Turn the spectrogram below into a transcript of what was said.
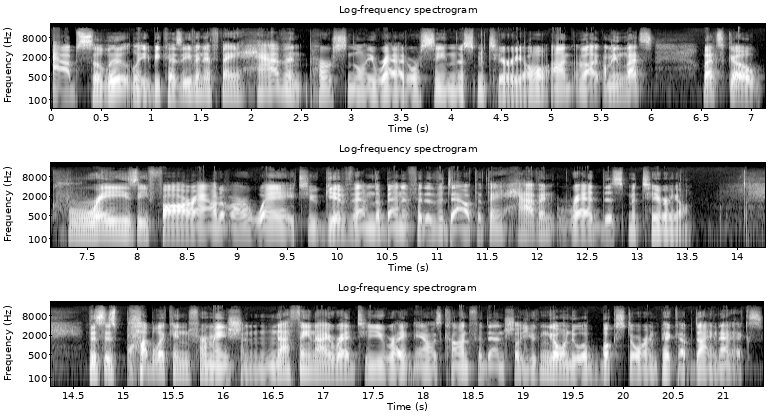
Absolutely, because even if they haven't personally read or seen this material, um, on, I mean, let's let's go crazy far out of our way to give them the benefit of the doubt that they haven't read this material. This is public information. Nothing I read to you right now is confidential. You can go into a bookstore and pick up Dianetics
